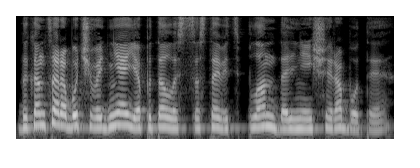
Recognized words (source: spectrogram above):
До конца рабочего дня я пыталась составить план дальнейшей работы.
